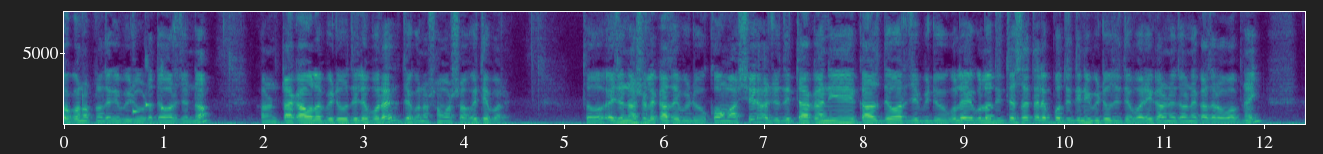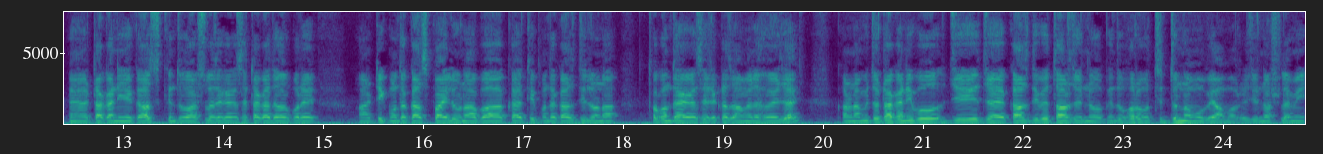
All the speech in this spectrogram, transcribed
তখন আপনাদেরকে ভিডিওটা দেওয়ার জন্য। কারণ টাকাওয়ালা ভিডিও দিলে পরে যে কোনো সমস্যা হইতে পারে। তো এই জন্য আসলে কাজের ভিডিও কম আসে। আর যদি টাকা নিয়ে কাজ দেওয়ার যে ভিডিওগুলো, এগুলো দিতে চাই তাহলে প্রতিদিনই ভিডিও দিতে পারি, কারণ এই ধরনের কাজের অভাব নেই টাকা নিয়ে কাজ। কিন্তু আসলে দেখা গেছে টাকা দেওয়ার পরে ঠিকমতো কাজ পাইলো না বা ঠিকমতো কাজ দিল না, তখন দেখা গেছে একটা ঝামেলা হয়ে যায়। কারণ আমি তো টাকা নিব যে, যা কাজ দিবে তার জন্য, কিন্তু পরবর্তী দুর্নাম হবে আমার। এই জন্য আসলে আমি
